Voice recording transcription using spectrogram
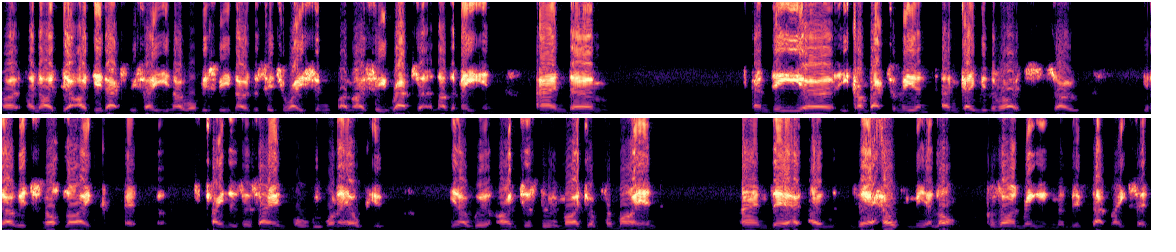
Uh, and I, I did actually say, you know, obviously you know the situation, and I see Rabs at another meeting, and um, and he uh, he come back to me and, and gave me the rights. So, you know, it's not like uh, trainers are saying, "Oh, we want to help you." You know, I'm just doing my job from my end, and they're and they're helping me along because I'm ringing them. If that makes sense,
